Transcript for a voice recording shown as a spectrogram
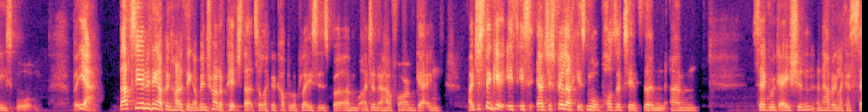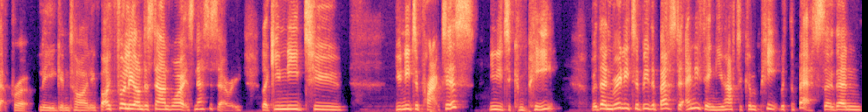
esport but yeah that's the only thing I've been kind of thinking. I've been trying to pitch that to like a couple of places, but um, I don't know how far I'm getting. I just think it, it's. I just feel like it's more positive than um, segregation and having like a separate league entirely. But I fully understand why it's necessary. Like you need to, you need to practice. You need to compete. But then, really, to be the best at anything, you have to compete with the best. So then,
